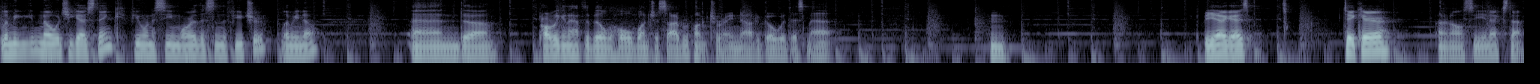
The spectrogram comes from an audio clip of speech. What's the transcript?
let me know what you guys think. If you want to see more of this in the future, let me know. And uh, probably gonna have to build a whole bunch of cyberpunk terrain now to go with this mat. Hmm. But yeah, guys, take care, and I'll see you next time.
